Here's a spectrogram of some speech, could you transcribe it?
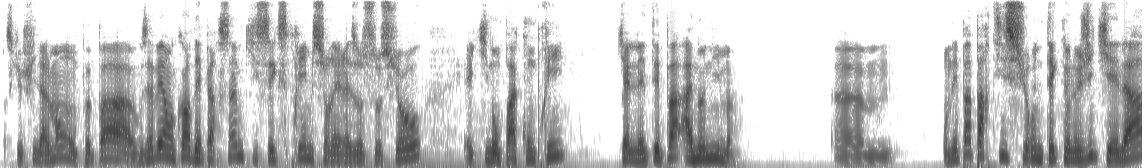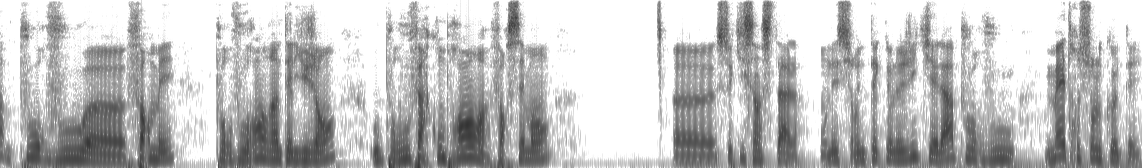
Parce que finalement, on peut pas... Vous avez encore des personnes qui s'expriment sur les réseaux sociaux et qui n'ont pas compris qu'elles n'étaient pas anonymes. Euh, on n'est pas parti sur une technologie qui est là pour vous euh, former, pour vous rendre intelligent ou pour vous faire comprendre forcément euh, ce qui s'installe. On est sur une technologie qui est là pour vous mettre sur le côté.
